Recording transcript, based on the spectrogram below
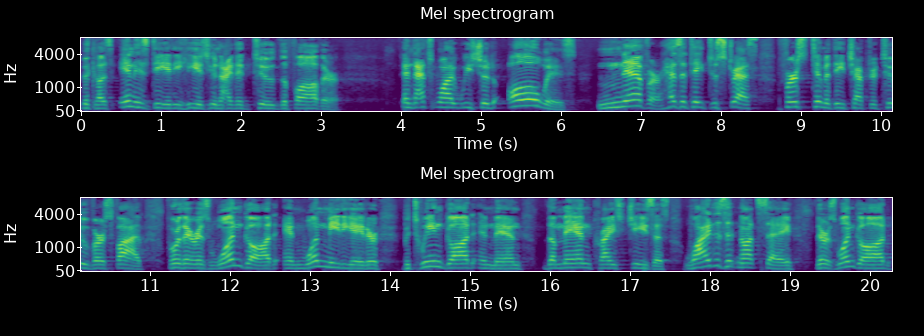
because in His deity He is united to the Father. And that's why we should always never hesitate to stress 1 Timothy chapter 2 verse 5. For there is one God and one mediator between God and man, the man Christ Jesus. Why does it not say there is one God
